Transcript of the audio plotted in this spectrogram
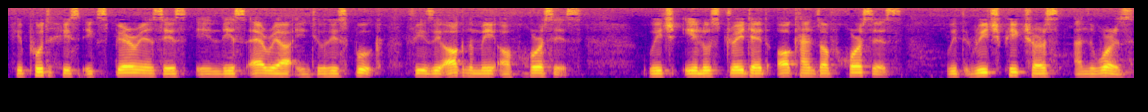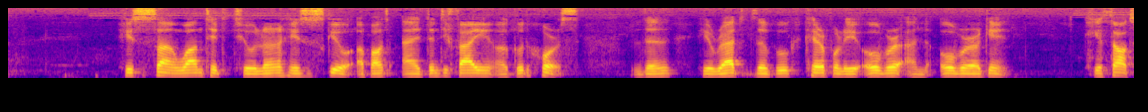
He put his experiences in this area into his book, Physiognomy of Horses, which illustrated all kinds of horses with rich pictures and words. His son wanted to learn his skill about identifying a good horse. Then he read the book carefully over and over again. He thought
